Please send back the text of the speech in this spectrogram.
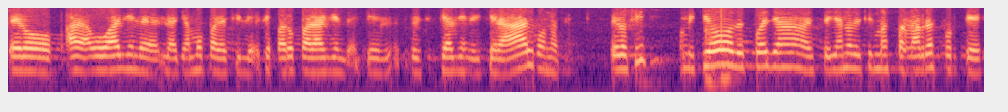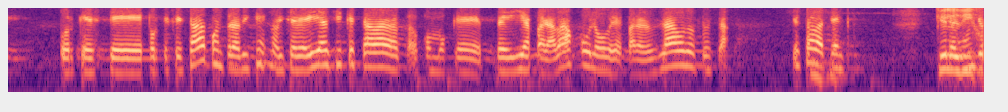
Pero, o alguien le, la llamó para decirle, se paró para alguien, de, que, que alguien le dijera algo, no sé. Pero sí, omitió después ya, este, ya no decir más palabras porque porque este porque se estaba contradiciendo y se veía así que estaba como que veía para abajo luego para los lados o sea estaba atento qué le dijo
